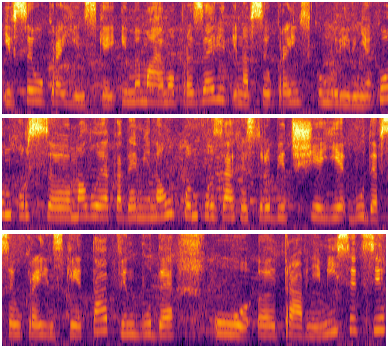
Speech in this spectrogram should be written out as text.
і всеукраїнський. І ми маємо призерів і на всеукраїнському рівні. Конкурс е, малої академії наук, конкурс захист робіт ще є. Буде всеукраїнський етап. Він буде у е, травні місяці.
